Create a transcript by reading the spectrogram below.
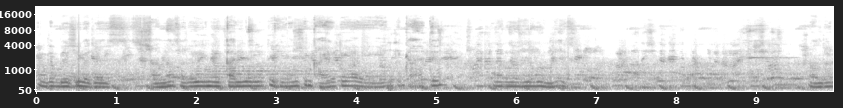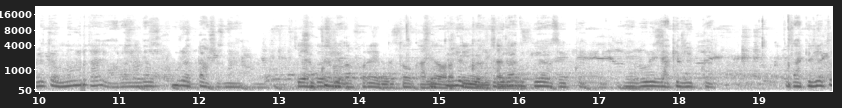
কিন্তু বেশি বেঁচে গেছে সামনে সরে কারিগর তো হিমন্ত খায়াতে আর হিমন্ত খায়াতে সন্ধ্যা হলে তো অন্য তাই ওরা ইন্ডিয়া পুরো একটা আসে না কি কি সুন্দর করে এমনি তো খালি ওরা তিনজন চারজন রাত কি আছে এগুলো জাকির রেট জাকির তো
